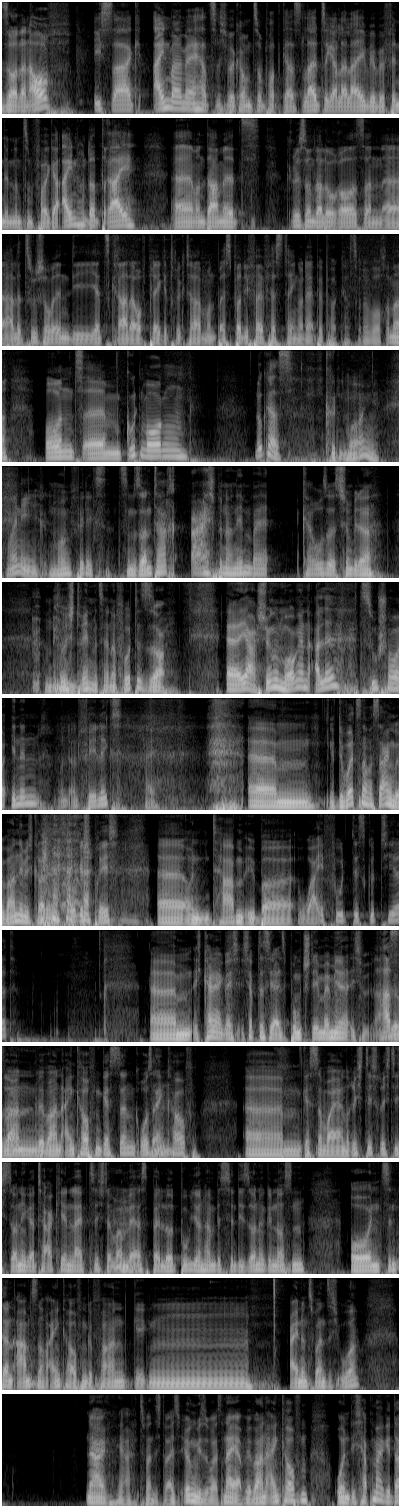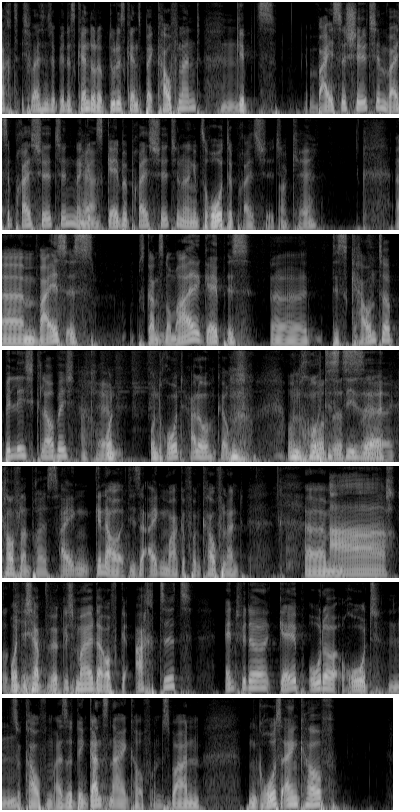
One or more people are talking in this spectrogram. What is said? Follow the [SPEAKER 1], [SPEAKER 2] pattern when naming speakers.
[SPEAKER 1] So, dann auf. Ich sage einmal mehr herzlich willkommen zum Podcast Leipzig allerlei. Wir befinden uns in Folge 103 ähm, und damit Grüße und Hallo raus an äh, alle ZuschauerInnen, die jetzt gerade auf Play gedrückt haben und bei Spotify festhängen oder Apple Podcast oder wo auch immer. Und ähm, guten Morgen, Lukas.
[SPEAKER 2] Guten Morgen.
[SPEAKER 1] Moini.
[SPEAKER 2] Guten Morgen, Felix. Zum Sonntag. Ah, ich bin noch nebenbei. Caruso ist schon wieder am Durchdrehen mit seiner Pfote. So. Äh, ja, schönen guten Morgen an alle ZuschauerInnen und an Felix.
[SPEAKER 1] Hi.
[SPEAKER 2] Ähm, du wolltest noch was sagen. Wir waren nämlich gerade im Vorgespräch äh, und haben über Y-Food diskutiert. Ähm, ich kann ja gleich, ich habe das ja als Punkt stehen bei mir. Ich,
[SPEAKER 1] Hast
[SPEAKER 2] wir,
[SPEAKER 1] du?
[SPEAKER 2] waren, wir waren einkaufen gestern, Großeinkauf. Ähm, gestern war ja ein richtig, richtig sonniger Tag hier in Leipzig. Da waren
[SPEAKER 1] Mhm.
[SPEAKER 2] wir erst bei Lord Bubi und haben ein bisschen die Sonne genossen und sind dann abends noch einkaufen gefahren gegen 21 Uhr. Na ja, 20, 30, irgendwie sowas. Naja, wir waren einkaufen und ich habe mal gedacht, ich weiß nicht, ob ihr das kennt oder ob du das kennst, bei Kaufland
[SPEAKER 1] Hm.
[SPEAKER 2] gibt's weiße Schildchen, weiße Preisschildchen, dann
[SPEAKER 1] Ja.
[SPEAKER 2] gibt's gelbe Preisschildchen und dann gibt's rote Preisschildchen.
[SPEAKER 1] Okay.
[SPEAKER 2] Ähm, weiß ist, ist ganz normal, gelb ist äh, Discounter billig, glaube ich.
[SPEAKER 1] Okay.
[SPEAKER 2] Und, und rot, hallo, Caruso. Und rot, ist, diese
[SPEAKER 1] äh, Kauflandpreis.
[SPEAKER 2] Eigen, genau, diese Eigenmarke von Kaufland. Ähm,
[SPEAKER 1] Ach, okay.
[SPEAKER 2] Und ich habe wirklich mal darauf geachtet, entweder gelb oder rot
[SPEAKER 1] Hm.
[SPEAKER 2] zu kaufen, also den ganzen Einkauf. Und es war ein, ein Großeinkauf.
